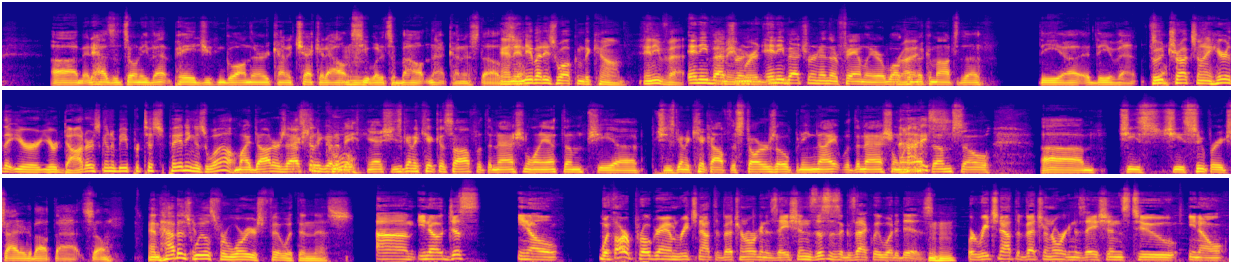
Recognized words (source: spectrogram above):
Um, it has its own event page. You can go on there and kind of check it out and see what it's about and that kind of stuff. And So anybody's welcome to come. Any vet. any I mean, veteran, any veteran and their family are welcome Right. to come out to the the uh, the event. food So. trucks, and I hear that your your daughter's going to be participating as well. My daughter's That's actually going to be yeah, she's going to kick us off with the national anthem. She uh she's going to kick off the Stars opening night with the national Nice. anthem. So um she's she's super excited about that. So and how does Wheels for Warriors fit within this? Um, you know, just you know, with our program reaching out to veteran organizations, this is exactly what it is. Mm-hmm. We're reaching out to veteran organizations to you know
